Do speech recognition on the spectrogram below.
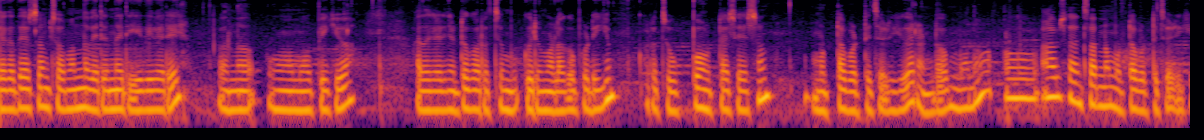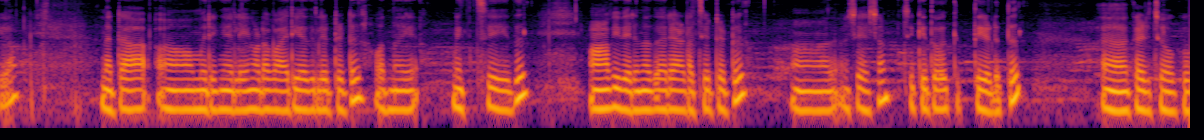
ഏകദേശം ചുമന്ന് വരുന്ന രീതി വരെ ഒന്ന് മൂപ്പിക്കുക. അത് കഴിഞ്ഞിട്ട് കുറച്ച് കുരുമുളക് പൊടിയും കുറച്ച് ഉപ്പും ഇട്ട ശേഷം മുട്ട പൊട്ടിച്ചൊഴിക്കുക. രണ്ടോ മൂന്നോ ആവശ്യാനുസരണം മുട്ട പൊട്ടിച്ചൊഴിക്കുക. എന്നിട്ട് ആ മുരിങ്ങ മുരിങ്ങയിലയും കൂടെ വാരി അതിലിട്ടിട്ട് ഒന്ന് മിക്സ് ചെയ്ത് ആവി വരുന്നത് വരെ അടച്ചിട്ടിട്ട് ശേഷം ചിക്കി കിത്തിയെടുത്ത് കഴിച്ചു നോക്കൂ.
